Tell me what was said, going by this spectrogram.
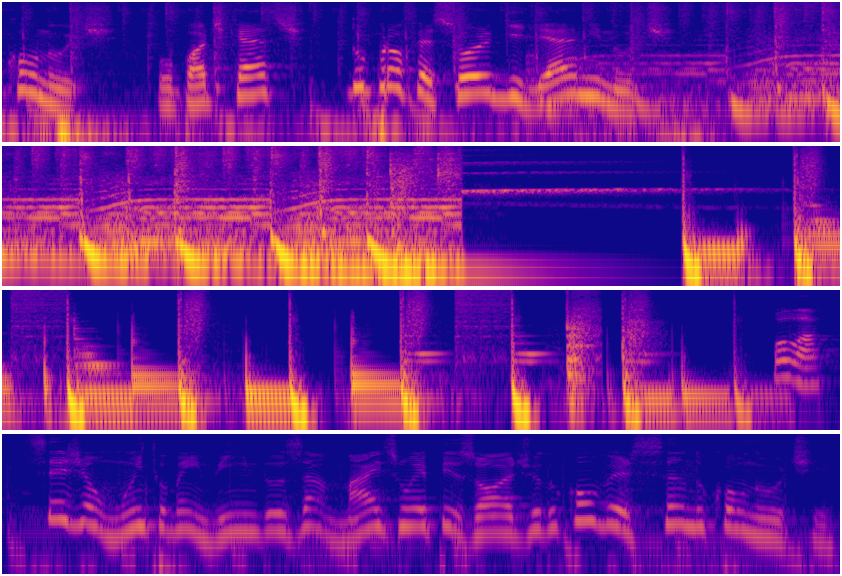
com Nute, o podcast do professor Guilherme Nute. Olá, sejam muito bem-vindos a mais um episódio do Conversando com Nute.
